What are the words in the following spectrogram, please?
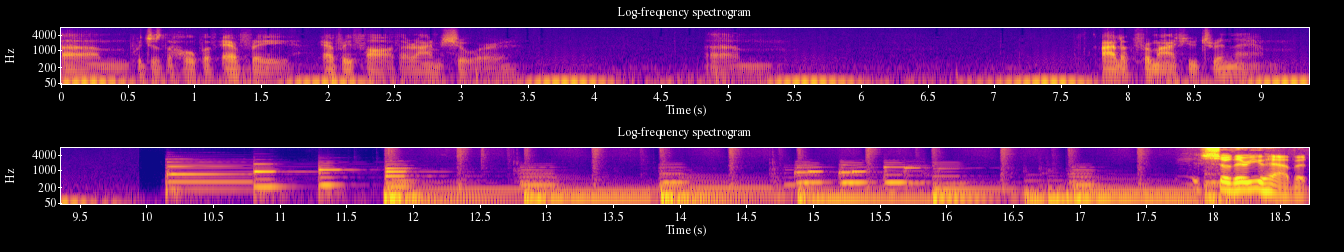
um, which is the hope of every every father, I'm sure. Um, I look for my future in them. So there you have it.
